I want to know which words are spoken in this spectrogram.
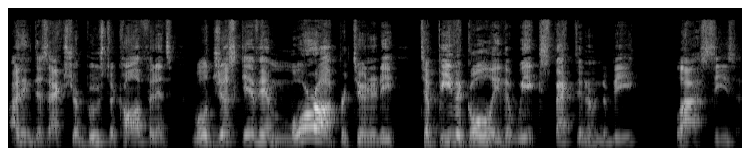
I think this extra boost of confidence will just give him more opportunity to be the goalie that we expected him to be last season.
